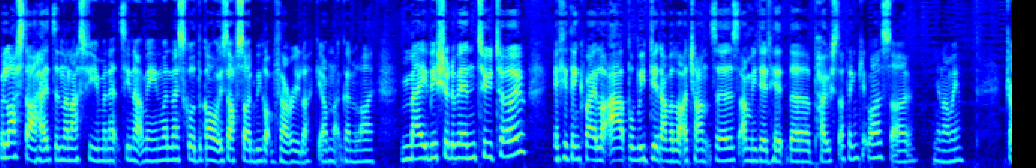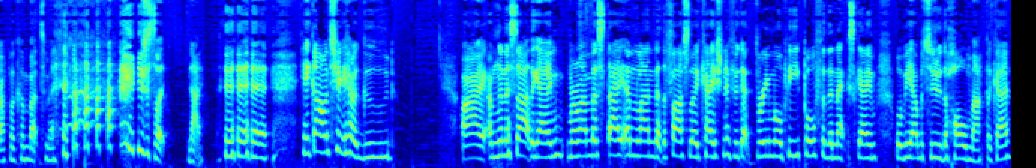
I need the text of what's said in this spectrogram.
we lost our heads in the last few minutes, you know what I mean? When they scored the goal, it was offside. We got very lucky, I'm not going to lie. Maybe should have been 2 2 if you think about it that, but we did have a lot of chances and we did hit the post, I think it was. So, you know what I mean? Trapper, come back to me. He's just like, no. he can't treat her good. Alright, I'm going to start the game. Remember, stay and land at the first location. If we get three more people for the next game, we'll be able to do the whole map, okay?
